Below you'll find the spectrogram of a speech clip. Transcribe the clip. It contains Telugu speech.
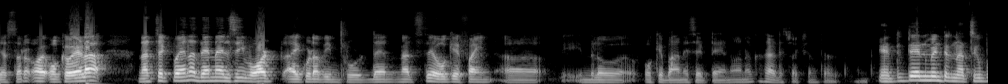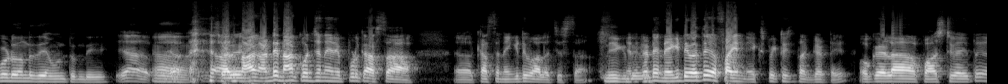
చేస్తారు. ఒకవేళ నచ్చకపోయినా then I see what I could have improve then నచ్చితే ఓకే ఫైన్ ఇందులో ఓకే బాగానే సెట్ అయ్యాను అని ఒక సాటిస్ఫాక్షన్ తెలుస్తుంది ఎంటర్టైన్మెంట్ నచ్చకపోవడం అన్నది ఏముంటుంది? అంటే నాకు కొంచెం నేను ఎప్పుడు కాస్త కాస్త నెగిటివ్ ఆలోచిస్తా. ఎందుకంటే నెగిటివ్ అయితే ఫైన్ ఎక్స్పెక్టేషన్ తగ్గట్టే. ఒకవేళ పాజిటివ్ అయితే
